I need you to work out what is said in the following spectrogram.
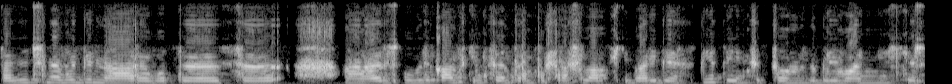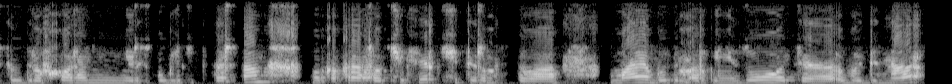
различные вебинары вот э, с Республиканским центром по профилактике борьбе с СПИД и инфекционным заболеванием Министерства здравоохранения Республики Татарстан. Мы как раз вот четверг, 14 мая, будем организовывать э, вебинар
